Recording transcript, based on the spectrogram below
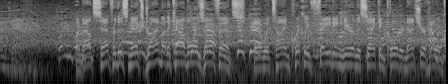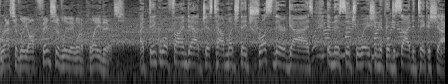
and 10. About set for this next drive by the Cowboys offense. And with time quickly fading here in the second quarter, not sure how aggressively offensively they want to play this. I think we'll find out just how much they trust their guys in this situation if they decide to take a shot.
